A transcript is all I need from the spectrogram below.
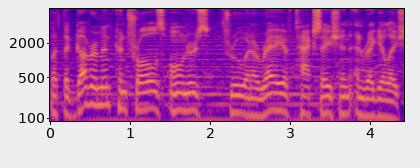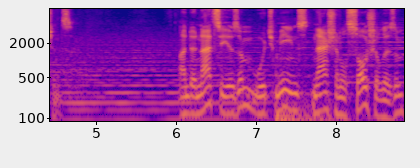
But the government controls owners through an array of taxation and regulations. Under Nazism, which means National Socialism,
